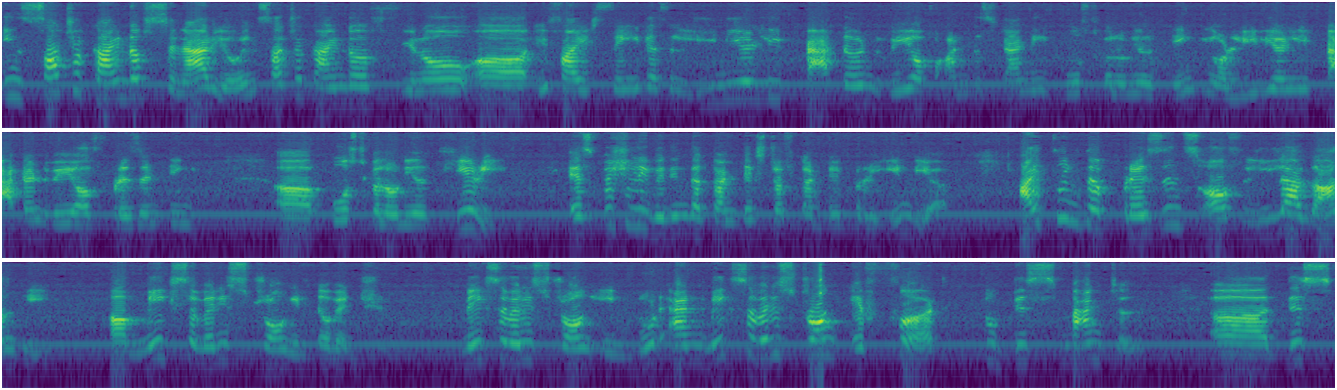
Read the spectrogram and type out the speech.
in such a kind of scenario in such a kind of you know uh, if i say it as a linearly patterned way of understanding post-colonial thinking or linearly patterned way of presenting uh, post-colonial theory especially within the context of contemporary india i think the presence of leela gandhi uh, makes a very strong intervention makes a very strong input and makes a very strong effort to dismantle uh, this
